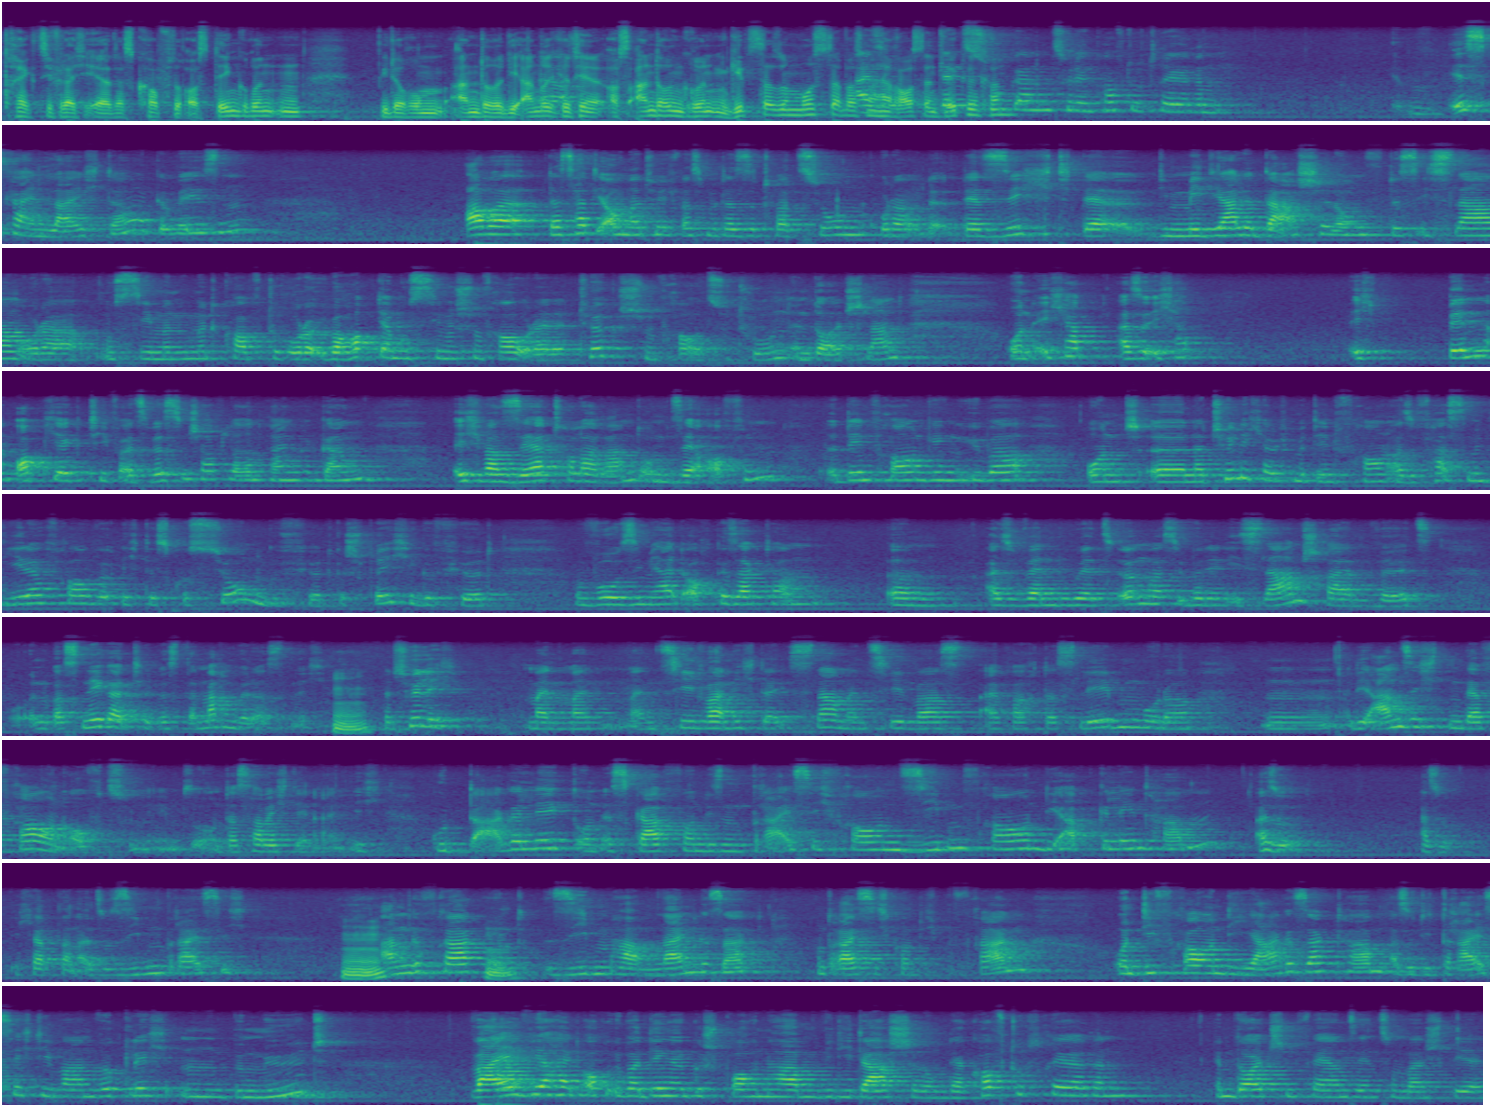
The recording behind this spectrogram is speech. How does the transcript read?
trägt sie vielleicht eher das Kopftuch aus den Gründen, wiederum andere, die andere ja. Kriterien aus anderen Gründen. Gibt es da so ein Muster, was also man herausentwickeln kann? Der Zugang zu den Kopftuchträgerinnen ist kein leichter gewesen, Aber das hat ja auch natürlich was mit der Situation oder der Sicht, der, die mediale Darstellung des Islam oder Muslimen mit Kopftuch oder überhaupt der muslimischen Frau oder der türkischen Frau zu tun in Deutschland. Und ich habe, also ich habe, ich bin objektiv als Wissenschaftlerin reingegangen. Ich war sehr tolerant und sehr offen den Frauen gegenüber. Und äh, natürlich habe ich mit den Frauen, also fast mit jeder Frau, wirklich Diskussionen geführt, Gespräche geführt wo sie mir halt auch gesagt haben, ähm, also wenn du jetzt irgendwas über den Islam schreiben willst und was Negatives, dann machen wir das nicht. Mhm. Natürlich, mein, mein, mein Ziel war nicht der Islam, mein Ziel war es einfach das Leben oder mh, mm, die Ansichten der Frauen aufzunehmen. So. Und das habe ich denen eigentlich gut dargelegt und es gab von diesen 30 Frauen sieben Frauen, die abgelehnt haben. Also, also ich habe dann also 37 mhm. angefragt mhm. und sieben haben Nein gesagt und 30 konnte ich befragen. Und die Frauen, die Ja gesagt haben, also die 30, die waren wirklich hm, bemüht, weil wir halt auch über Dinge gesprochen haben, wie die Darstellung der Kopftuchträgerin im deutschen Fernsehen zum Beispiel.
